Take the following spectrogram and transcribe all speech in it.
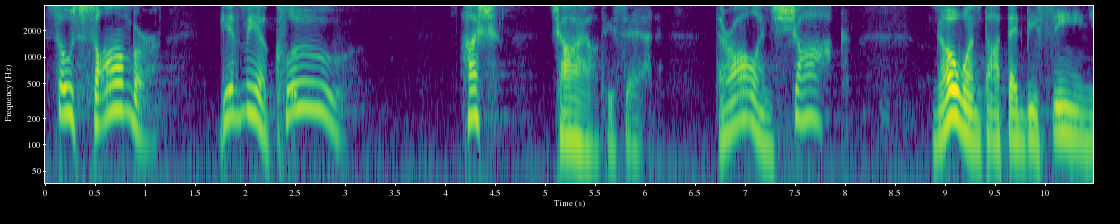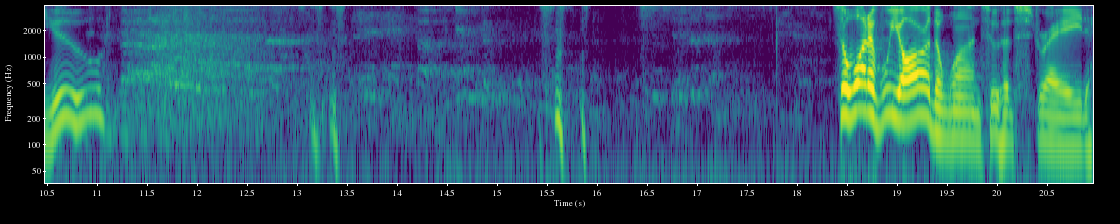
So somber? Give me a clue. Hush, child, he said. They're all in shock. No one thought they'd be seeing you. So, what if we are the ones who have strayed,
